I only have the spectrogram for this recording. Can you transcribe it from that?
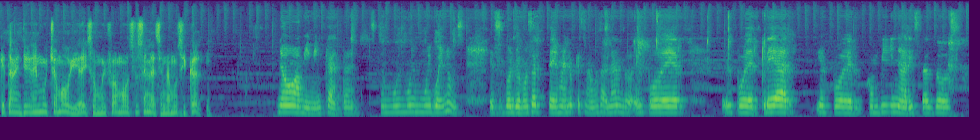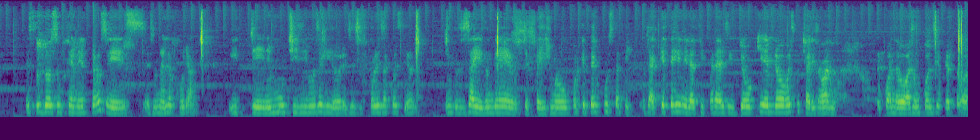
que también tienen mucha movida y son muy famosos en la escena musical? No, a mí me encantan, son muy, muy, muy buenos. Volvemos al tema de lo que estábamos hablando, el poder, el poder crear y el poder combinar estas dos, estos dos subgéneros es, es una locura y tiene muchísimos seguidores, eso es por esa cuestión. Entonces ahí es donde Page Mode, ¿por qué te gusta a ti? O sea, ¿qué te genera a ti para decir, yo quiero escuchar esa banda? O cuando vas a un concierto,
